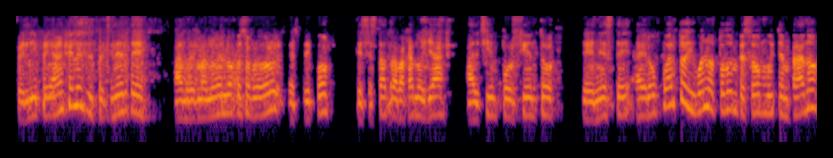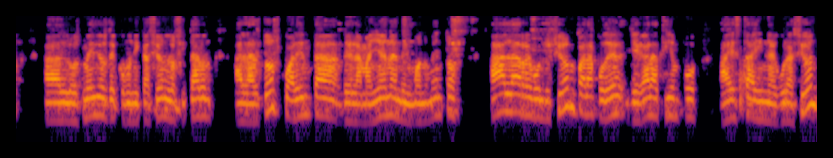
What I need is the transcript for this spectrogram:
Felipe Ángeles. El presidente Andrés Manuel López Obrador explicó que se está trabajando ya al 100% en este aeropuerto y bueno, todo empezó muy temprano. A los medios de comunicación lo citaron a las 2.40 de la mañana en el Monumento a la Revolución para poder llegar a tiempo a esta inauguración.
